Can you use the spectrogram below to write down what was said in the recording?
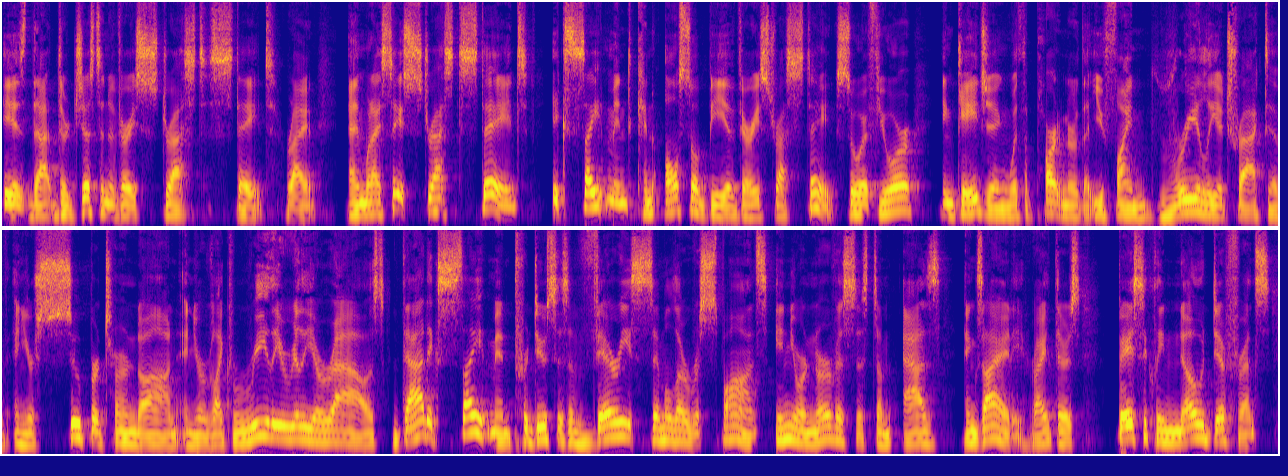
is that they're just in a very stressed state, right? And when I say stressed state, excitement can also be a very stressed state. So if you're engaging with a partner that you find really attractive and you're super turned on and you're like really, really aroused, that excitement produces a very similar response in your nervous system as anxiety, right? There's basically no difference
